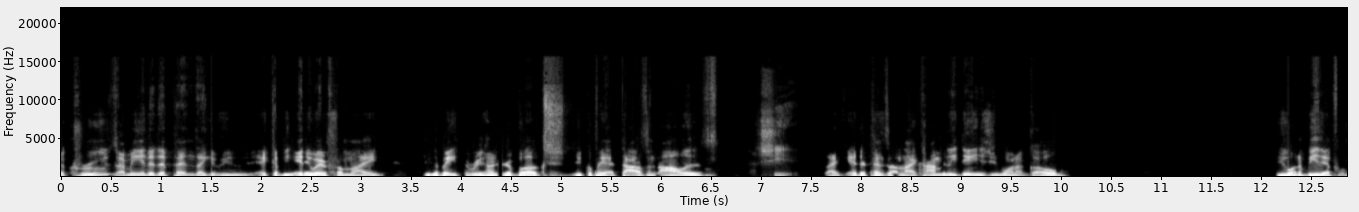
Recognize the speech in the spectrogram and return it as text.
The cruise, I mean, it depends. Like if you, it could be anywhere from like you could pay three hundred bucks, you could pay a thousand dollars. Shit. Like it depends on like how many days you want to go. You want to be there for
